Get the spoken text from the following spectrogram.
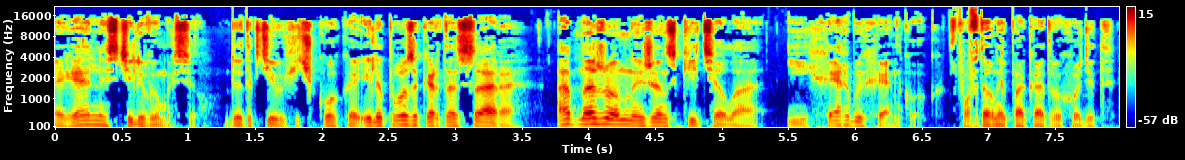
Реальность или вымысел? Детективы Хичкока или проза Картасара? Обнаженные женские тела и Херби Хэнкок. В повторный прокат выходит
